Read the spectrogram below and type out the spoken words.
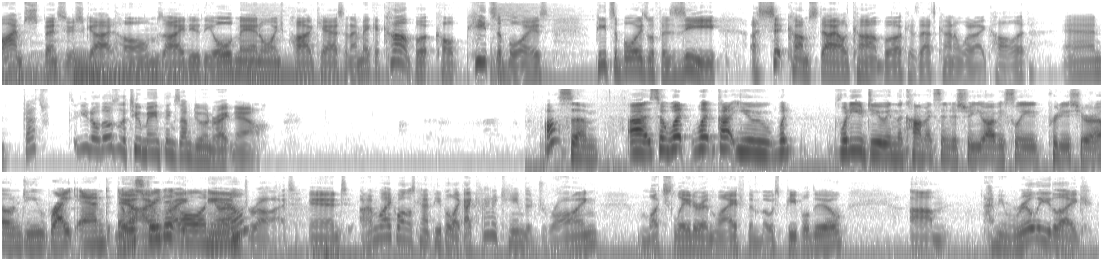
I'm Spencer Scott Holmes. I do the Old Man Orange podcast, and I make a comic book called Pizza Boys. Pizza Boys with a Z, a sitcom styled comic book, because that's kind of what I call it. And that's, you know, those are the two main things I'm doing right now. Awesome. Uh, so what what got you what what do you do in the comics industry? You obviously produce your own. Do you write and Yeah, illustrate it all on your own? draw it. And I'm like one of those kind of people, like, I kind of came to drawing much later in life than most people do. Um, I mean, really, like,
